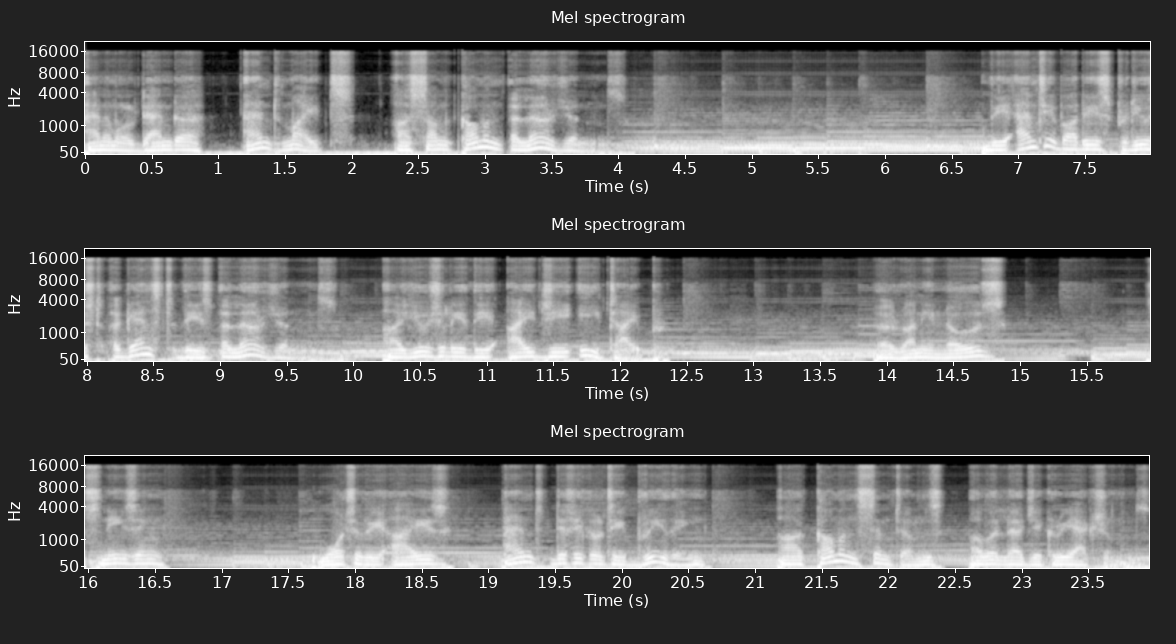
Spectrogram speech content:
animal dander and mites are some common allergens. The antibodies produced against these allergens are usually the IgE type. A runny nose, sneezing, watery eyes and difficulty breathing are common symptoms of allergic reactions.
